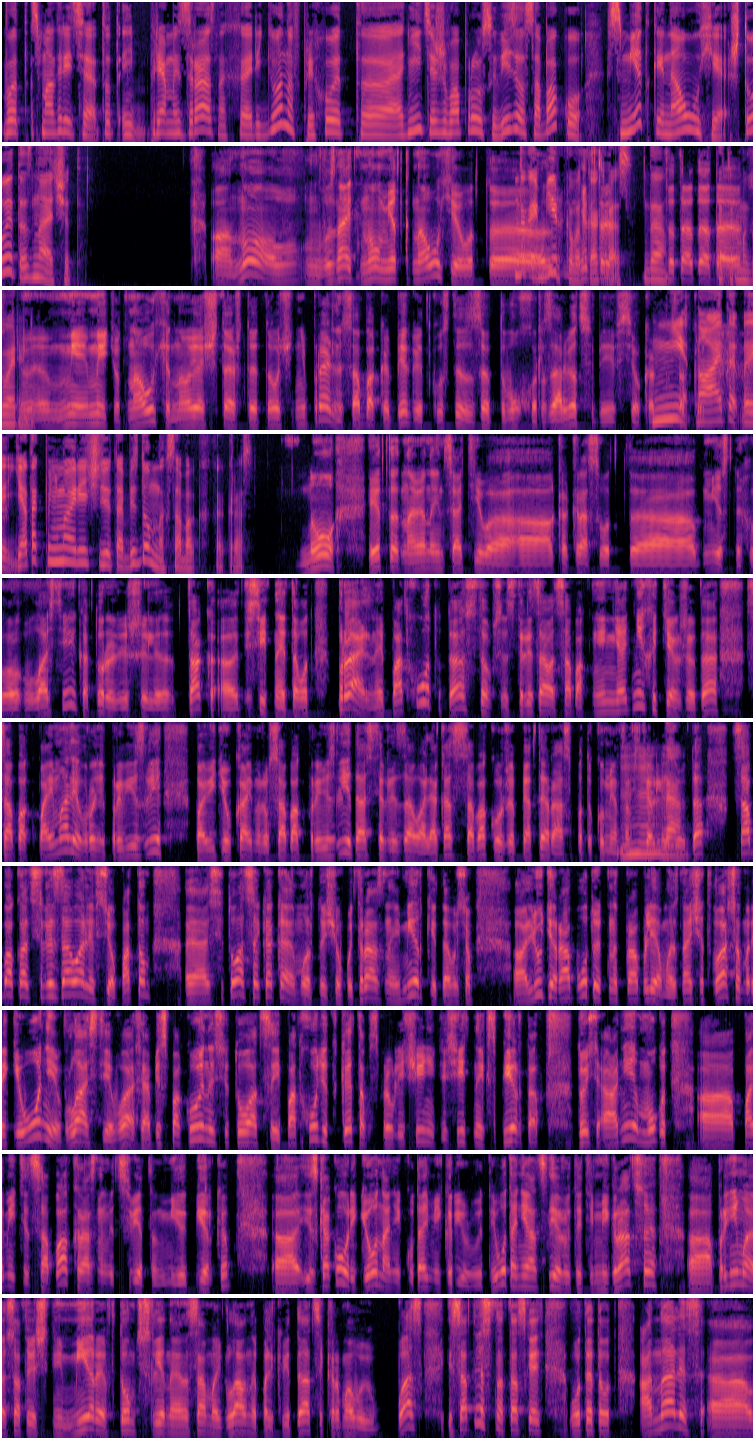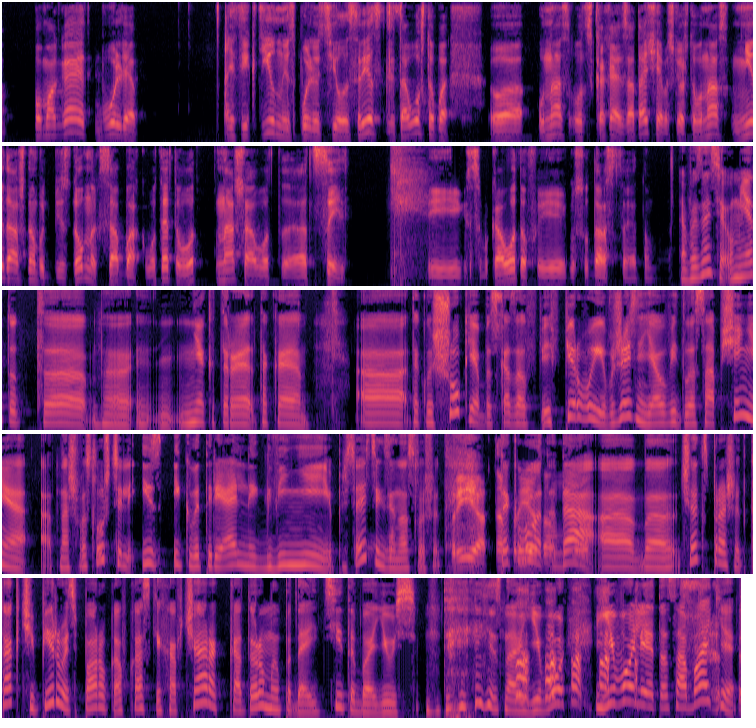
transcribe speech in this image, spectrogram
Вот смотрите, тут прямо из разных регионов приходят э, одни и те же вопросы. Видел собаку с меткой на ухе. Что это значит? А, ну, вы знаете, ну, метка на ухе, вот... Э, ну, такая бирка вот как раз, да, да, да, да, мы говорим. Медь вот на ухе, но я считаю, что это очень неправильно. Собака бегает, кусты за это в ухо разорвет себе и все. Как Нет, ну, а это, я так понимаю, речь идет о бездомных собаках как раз. Но это, наверное, инициатива а, как раз вот а, местных властей, которые решили так. А, действительно, это вот правильный подход, да, стерилизовать собак. Не, не одних и тех же, да, собак поймали, вроде провезли, по видеокамеру собак привезли, да, стерилизовали. Оказывается, собаку уже пятый раз по документам mm-hmm, стерилизуют, да. да. Собаку отстерилизовали, все. Потом э, ситуация какая может еще быть? Разные мерки, допустим, люди работают над проблемой. Значит, в вашем регионе власти, ваши обеспокоены ситуацией, подходит к этому с привлечением действительно экспертов. То есть они могут а, пометить собак разными цветами бирка, а, из какого региона они куда мигрируют. И вот они отслеживают эти миграции, а, принимают соответственные меры, в том числе, наверное, самое главное, по ликвидации кормовых баз. И, соответственно, так сказать, вот этот вот анализ а, помогает более эффективно использовать силы средств для того, чтобы э, у нас, вот какая задача, я бы сказал, что у нас не должно быть бездомных собак. Вот это вот наша вот э, цель и собаководов, и государства, я думаю. Вы знаете, у меня тут э, э некоторая такая а, такой шок, я бы сказал. Впервые в жизни я увидела сообщение от нашего слушателя из экваториальной Гвинеи. Представляете, где нас слушают? Приятно, Так приятно, вот, да, да, человек спрашивает, как чипировать пару кавказских овчарок, к которым и подойти-то боюсь. Не знаю, его, его ли это собаки,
